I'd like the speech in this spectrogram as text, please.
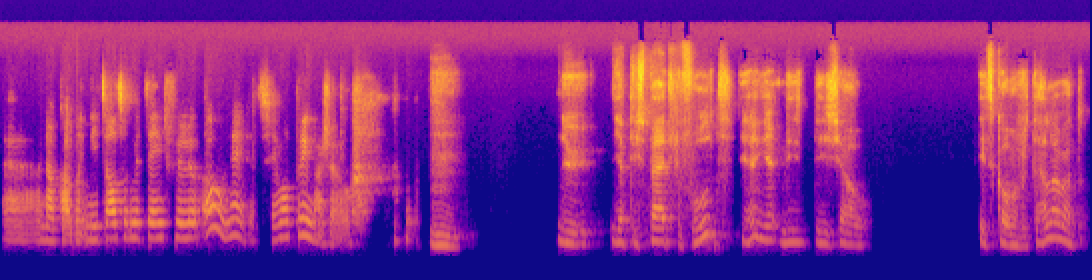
uh, dan kan ik niet altijd meteen voelen, oh nee, dat is helemaal prima zo. Hmm. Nu, je hebt die spijt gevoeld, die, die is jou iets komen vertellen wat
